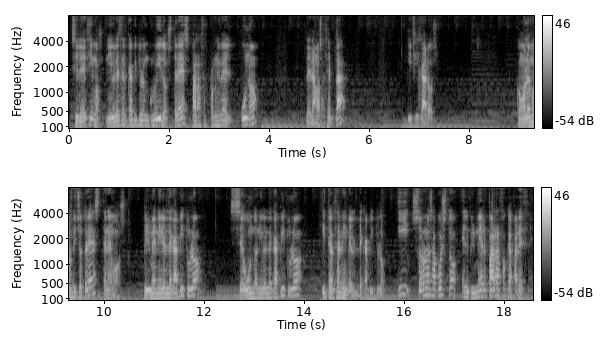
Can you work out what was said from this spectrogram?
si le decimos niveles del capítulo incluidos 3, párrafos por nivel 1, le damos a aceptar y fijaros, como lo hemos dicho 3, tenemos primer nivel de capítulo, segundo nivel de capítulo y tercer nivel de capítulo. Y solo nos ha puesto el primer párrafo que aparece,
